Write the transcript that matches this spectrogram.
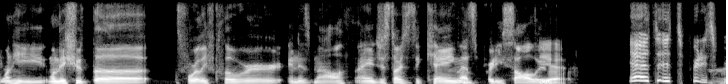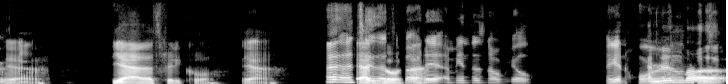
When he when they shoot the four leaf clover in his mouth and it just starts decaying, Mm. that's pretty solid. Yeah. Yeah, it's it's pretty spooky. Yeah. Yeah, that's pretty cool. Yeah. I, I'd Yeah, say I'd that's about that. it. I mean, there's no real again horror. And then the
